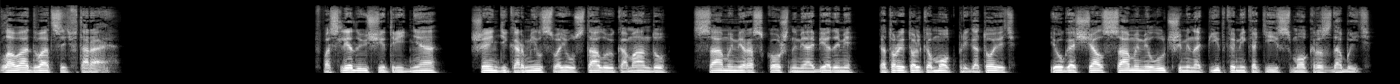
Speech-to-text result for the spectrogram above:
Глава двадцать вторая. В последующие три дня Шенди кормил свою усталую команду самыми роскошными обедами, которые только мог приготовить, и угощал самыми лучшими напитками, какие смог раздобыть.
